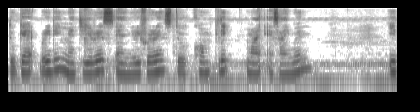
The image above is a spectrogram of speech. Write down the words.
to get reading materials and reference to complete my assignment. It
